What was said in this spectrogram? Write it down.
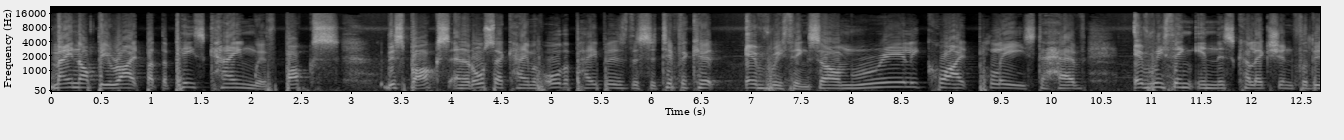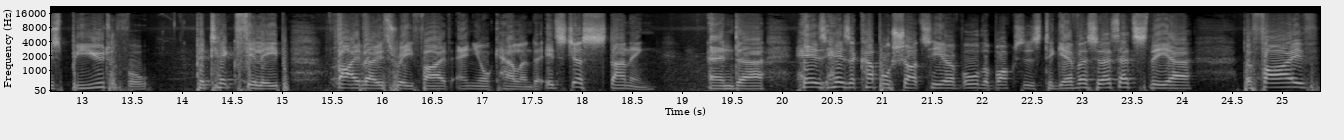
may not be right, but the piece came with box, this box, and it also came with all the papers, the certificate, everything. So I'm really quite pleased to have everything in this collection for this beautiful Patek Philippe 5035 annual calendar. It's just stunning. And uh, here's here's a couple shots here of all the boxes together. So that's that's the uh, the five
